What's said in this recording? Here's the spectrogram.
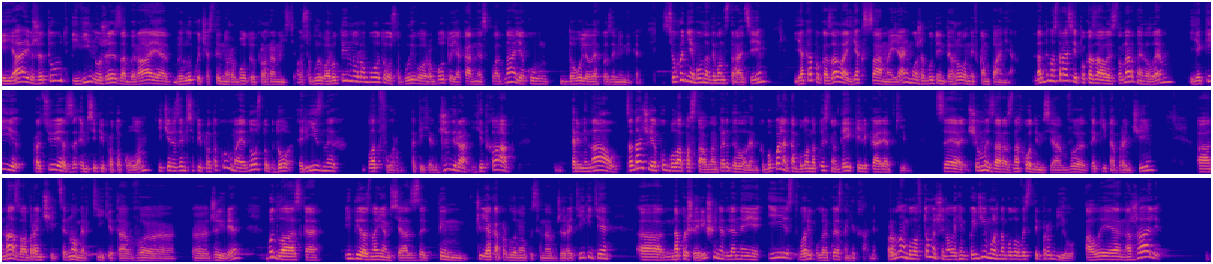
AI вже тут, і він уже забирає велику частину роботи у програмістів, особливо рутинну роботу, особливо роботу, яка не складна, яку доволі легко замінити. Сьогодні я був на демонстрації, яка показала, як саме AI може бути інтегрований в компаніях. На демонстрації показали стандартний LLM, який працює з MCP протоколом, і через MCP протокол має доступ до різних платформ, таких як Jira, GitHub, термінал, задачу, яку була поставлена перед LLM. Буквально там було написано декілька рядків. Це що ми зараз знаходимося в такій та бранчі. Назва бранчі це номер тікета в е, джирі. Будь ласка, іди ознайомся з тим, яка проблема описана в джира тікеті. Напиши рішення для неї і створи pull request на гітхабі. Проблема була в тому, що на логін пейджі можна було ввести пробіл, але на жаль,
